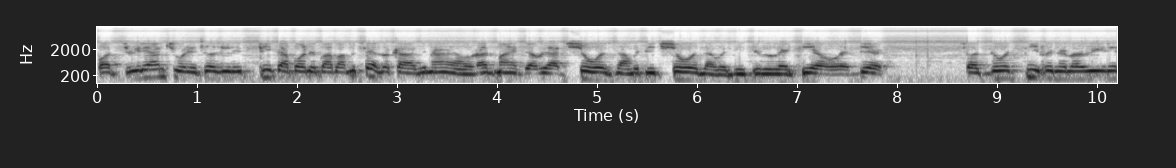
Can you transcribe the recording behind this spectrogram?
But really and truly, it was really Peter Bunny Baba myself because, you know, as manager, we had shows and we did shows and we did, we went here, we went there. So those people never really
